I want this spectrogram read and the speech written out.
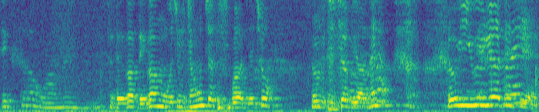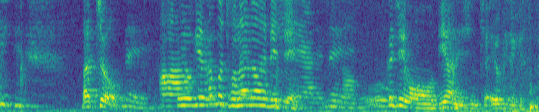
X라고 안 했는데. 내가 내가 한 거지 그냥 혼자 죽어야 되죠? 여러분 진짜 미안해. 여기 이거 이래야 되지. 맞죠? 네. 그럼 여기 한 번 더 나눠야 되지. 된다고. 그치? 어 미안해 진짜 이렇게 되겠어요.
